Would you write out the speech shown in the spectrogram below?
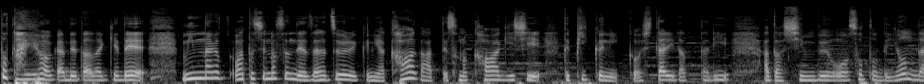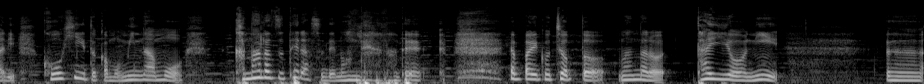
と太陽が出ただけでみんな私の住んでるザルツブルクには川があってその川岸でピクニックをしたりだったりあとは新聞を外で読んだりコーヒーとかもみんなもう必ずテラスで飲んでるのでやっぱりこうちょっとなんだろう太陽にうん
